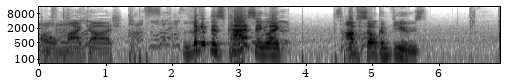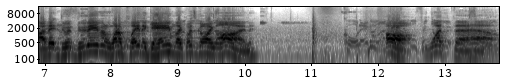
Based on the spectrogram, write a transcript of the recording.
Oh my gosh. Look at this passing, like I'm so confused. Are they do do they even want to play the game? Like what's going on? Oh, what the hell?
